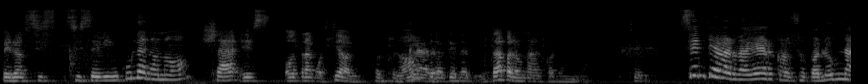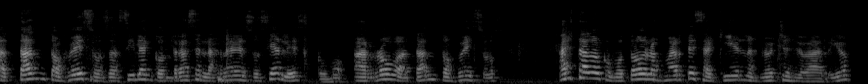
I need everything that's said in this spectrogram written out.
Pero si, si se vinculan o no, ya es otra cuestión. Perfecto. ¿no? Claro. Pero le- da para una columna. Sí. Cintia Verdaguer con su columna Tantos Besos, así la encontrás en las redes sociales como arroba tantos besos, ha estado como todos los martes aquí en las noches de barrio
